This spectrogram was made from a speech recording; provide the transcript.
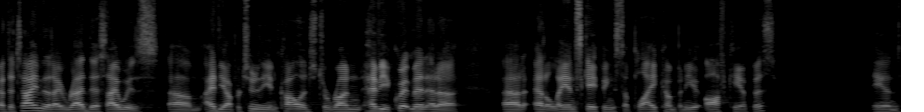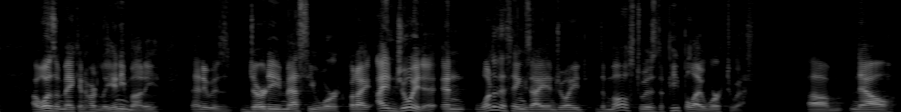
At the time that I read this, I, was, um, I had the opportunity in college to run heavy equipment at a, at, at a landscaping supply company off campus. And I wasn't making hardly any money, and it was dirty, messy work, but I, I enjoyed it. And one of the things I enjoyed the most was the people I worked with. Um, now,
